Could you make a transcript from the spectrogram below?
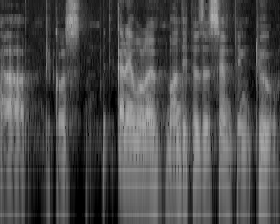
uh, because Kalevala wanted to do the same thing too,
